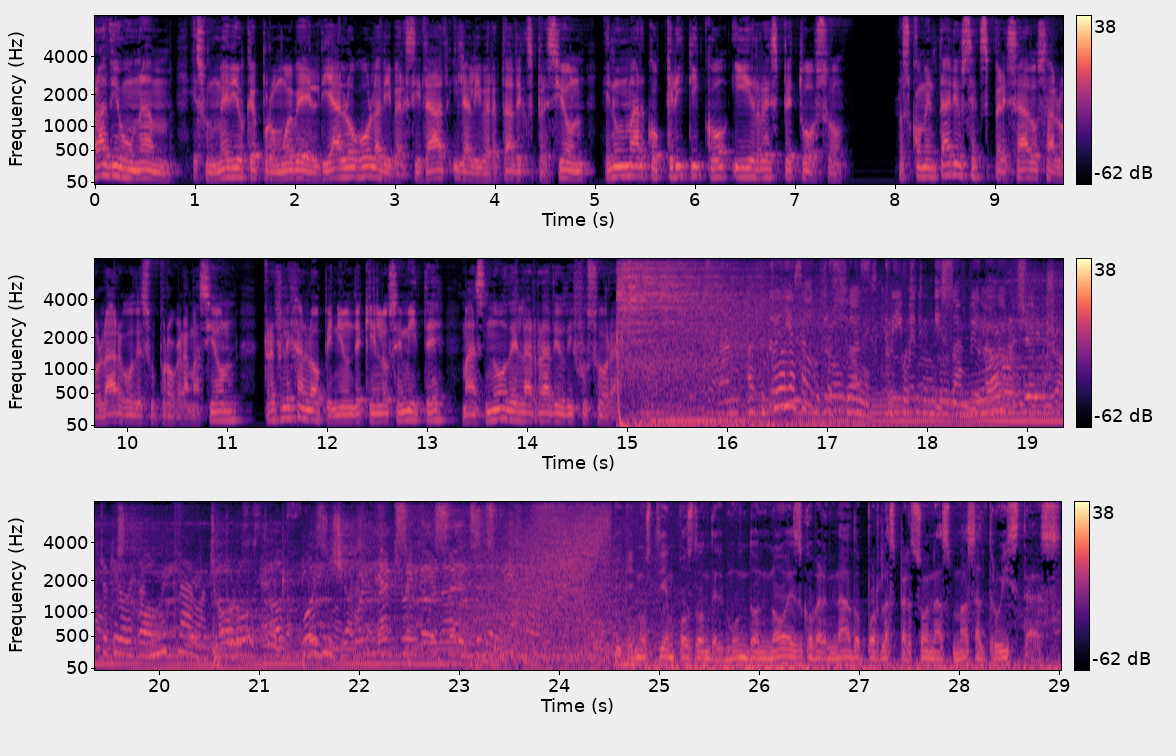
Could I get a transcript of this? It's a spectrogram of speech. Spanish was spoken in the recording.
Radio UNAM es un medio que promueve el diálogo, la diversidad y la libertad de expresión en un marco crítico y respetuoso. Los comentarios expresados a lo largo de su programación reflejan la opinión de quien los emite, mas no de la radiodifusora. Ante todas las acusaciones que han puesto en duda yo quiero dejar muy claro ante todos ustedes. Vivimos tiempos donde el mundo no es gobernado por las personas más altruistas.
